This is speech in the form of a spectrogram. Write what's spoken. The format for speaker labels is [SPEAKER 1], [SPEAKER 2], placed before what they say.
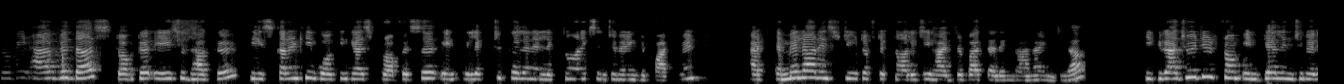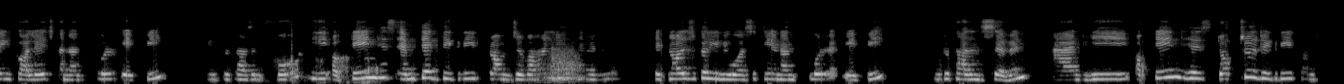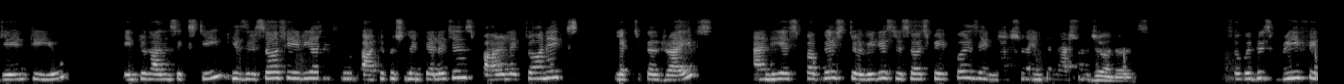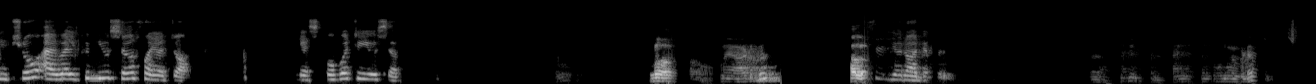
[SPEAKER 1] So we have with us Dr. A. Sudhakar. He is currently working as professor in Electrical and Electronics Engineering Department at MLR Institute of Technology, Hyderabad, Telangana, India. He graduated from Intel Engineering College, Anantapur, AP in 2004. He obtained his MTech degree from Jawaharlal Nehru Technological University, Anantapur, AP in 2007. And he obtained his doctoral degree from JNTU in 2016. His research areas include artificial intelligence, power electronics, electrical drives, and he has published uh, various research papers in national and international journals. So with this brief intro, I welcome you, sir, for your talk. Yes, over to you, sir.
[SPEAKER 2] Hello, am I audible? Hello.
[SPEAKER 1] Yes, sir, You're audible.
[SPEAKER 2] Thank you, thank you, madam.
